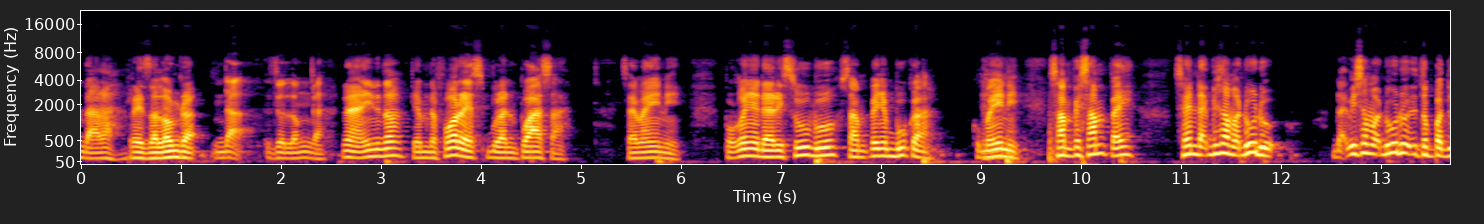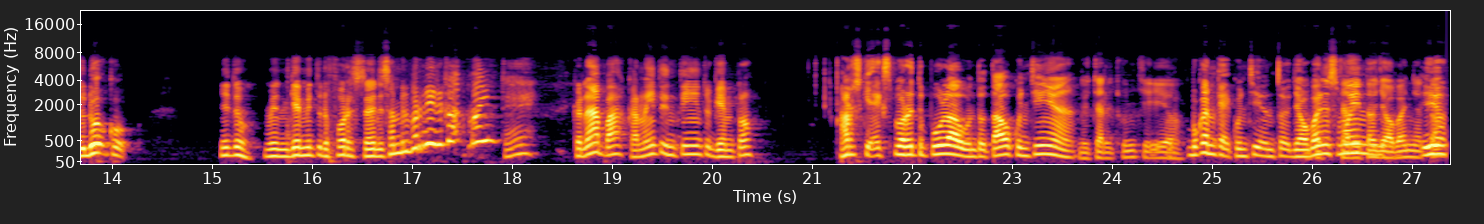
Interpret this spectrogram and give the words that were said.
Enggak lah, Reza Longga. Enggak, Zolongga. Nah ini tuh Game the Forest bulan puasa. Saya main ini. Pokoknya dari subuh sampainya buka. Aku main ini. Sampai-sampai saya ndak bisa mak duduk. Ndak bisa mak duduk di tempat dudukku. Itu main game itu The Forest. Jadi sambil berdiri kak main. Teh. Kenapa? Karena itu intinya itu game tuh harus ki explore itu pulau untuk tahu kuncinya. Udah cari kunci, iya. Bukan kayak kunci untuk jawabannya semua Cari tahu jawabannya. Iya,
